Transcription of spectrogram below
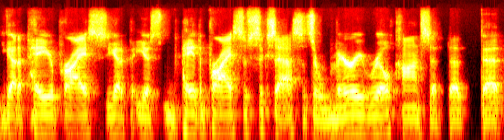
You got to pay your price. You got to pay, you pay the price of success. It's a very real concept that that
